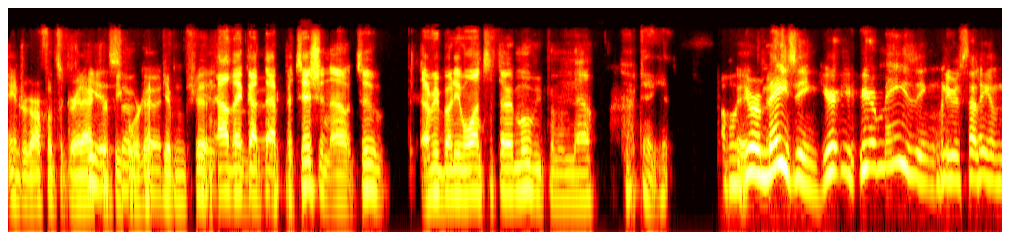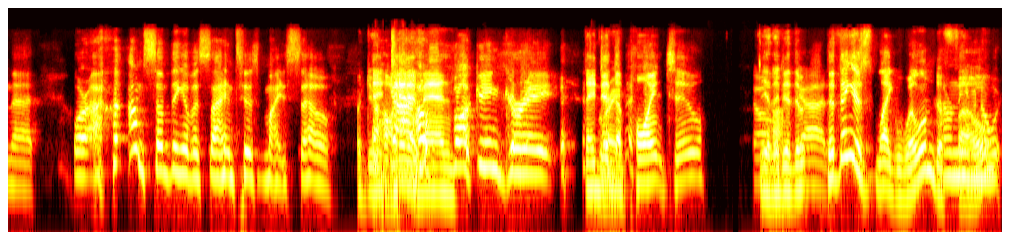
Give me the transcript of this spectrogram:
Andrew Garfield's a great actor. People so were good. giving him shit. Now they So got good. that petition out too. Everybody wants a third movie from him now. Oh, dang it. Oh, you're amazing. You're you're amazing when he was telling him that. Or I, I'm something of a scientist myself. Oh, dude, did God, it, man. fucking great. They did the point too. Yeah, they Oh, did. The, God. the thing is, like Willem Dafoe. I don't even know what-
